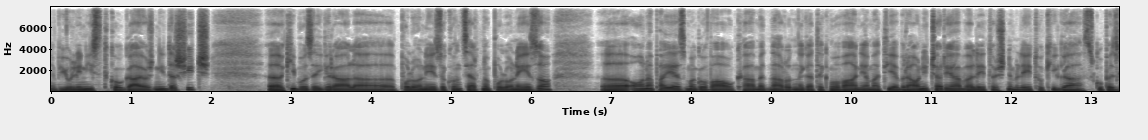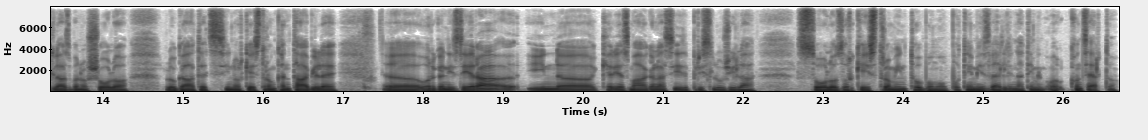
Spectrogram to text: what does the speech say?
violinistko Gajo Žnidaršič, eh, ki bo zaigrala polonezo, koncertno polonezo. Eh, ona pa je zmagovalka mednarodnega tekmovanja Matije Bravničarja v letošnjem letu, ki ga skupaj z glasbeno šolo Logatec in orkestrom Cantabile uh, organizira. In uh, ker je zmagala, si je prislužila solo z orkestrom in to bomo potem izvedli na tem koncertu.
